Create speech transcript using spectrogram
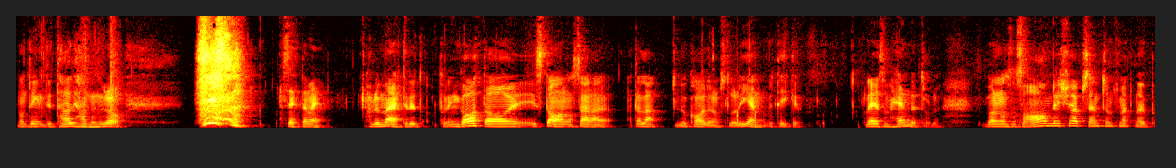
någonting i detaljhandeln idag? Ursäkta mig. Har du märkt det på din gata och i stan och så här, att alla lokaler de slår igen butiker? Vad är det som händer tror du? Var det någon som sa, ja ah, det är köpcentrum som öppnar upp.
